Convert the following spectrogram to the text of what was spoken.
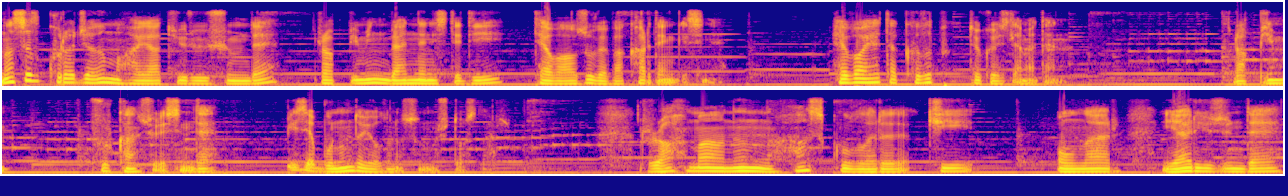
Nasıl kuracağım hayat yürüyüşümde Rabbimin benden istediği tevazu ve vakar dengesini? Hevaya takılıp tökezlemeden. Rabbim Furkan suresinde bize bunun da yolunu sunmuş dostlar. Rahman'ın has kulları ki onlar yeryüzünde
